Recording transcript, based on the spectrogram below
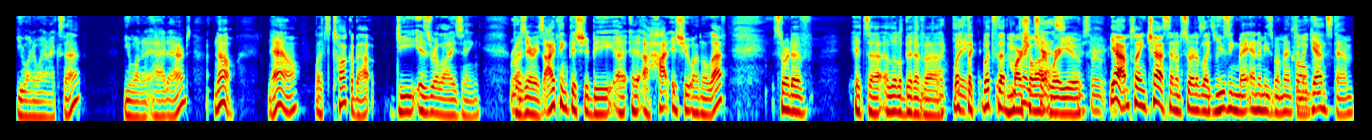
You want to annex that? You want to add Arabs? No. Now, let's talk about de-Israelizing those Right. areas. I think this should be a, a hot issue on the left. Sort of, it's a, a little bit of a Like what's the what's the martial art where you sort of- yeah I'm playing chess and I'm sort of like using my enemy's momentum Call the- against him.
